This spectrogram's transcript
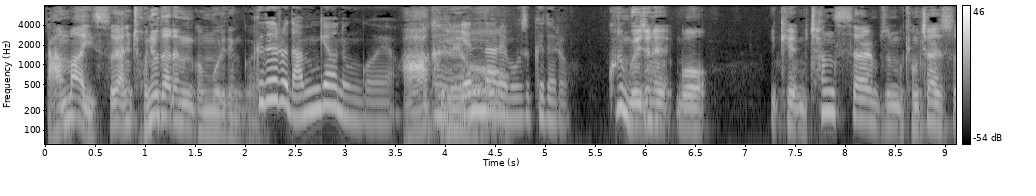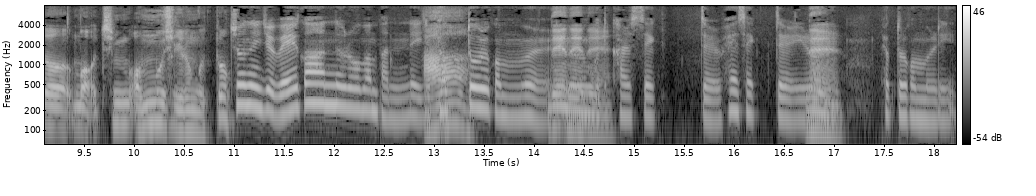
남아 있어요? 아니면 전혀 다른 건물이 된 거예요? 그대로 남겨놓은 거예요. 아 네, 그래요? 옛날의 모습 그대로. 그럼 뭐 예전에 뭐 이렇게 뭐 창살 무슨 뭐 경찰서 뭐 집 업무실 이런 것도? 저는 이제 외관으로만 봤는데 이제 아. 벽돌 건물, 네네네. 갈색들, 회색들 이런. 네. 벽돌 건물이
